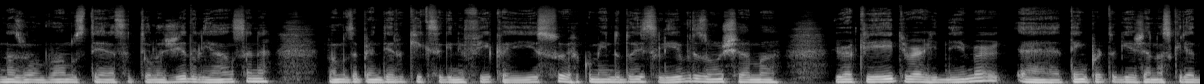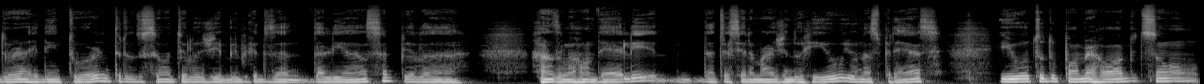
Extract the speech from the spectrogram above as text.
nós vamos ter essa teologia da aliança, né? Vamos aprender o que, que significa isso. Eu recomendo dois livros. Um chama Your Creator, Your Redeemer. É, tem em português já Nosso Criador, Redentor. Introdução à Teologia Bíblica da, da Aliança, pela Hans Rondelli, da Terceira Margem do Rio, e o Nas Press. E outro do Palmer Robertson,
